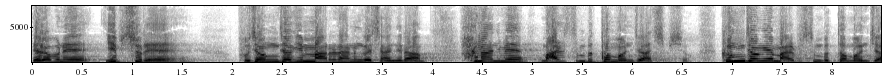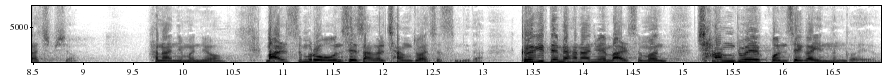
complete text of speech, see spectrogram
여러분의 입술에 부정적인 말을 하는 것이 아니라 하나님의 말씀부터 먼저 하십시오. 긍정의 말씀부터 먼저 하십시오. 하나님은요, 말씀으로 온 세상을 창조하셨습니다. 그렇기 때문에 하나님의 말씀은 창조의 권세가 있는 거예요.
